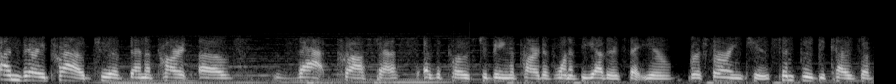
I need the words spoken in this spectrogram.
I'm very proud to have been a part of that process as opposed to being a part of one of the others that you're referring to, simply because of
